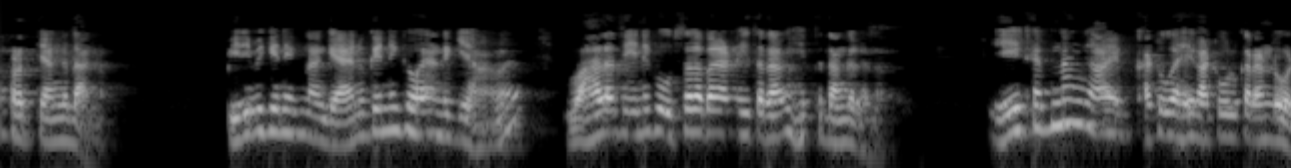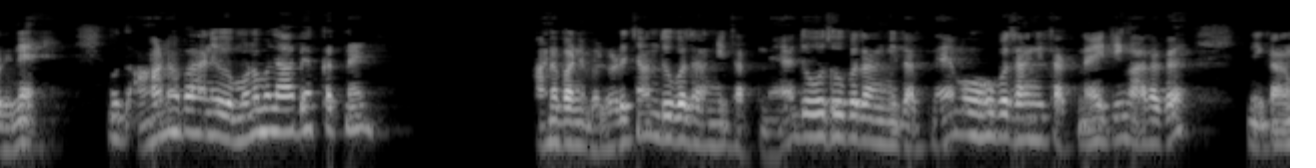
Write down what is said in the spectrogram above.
ප්‍රත්‍යංග දන්නවා. පිරිමි කෙනෙක් නම් ගෑනු කෙනෙක් හොයන්න ගියාම වහලා තියෙනක උත්සල බලන්න හිතරම් හිත දඟලනවා. ඒකට නම් කටු ගහේ කටුල් කරන්න ඕනේ නැහැ. මොකද ආනාපානේ මොනම ලාභයක්වත් නැහැ. ආනපන බලවල චන්දුප සංහිතක් නැහැ, දෝසුප සංහිතක් නැහැ, මෝහුප සංහිතක් නැහැ. ඉතින් අරක නිකන්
